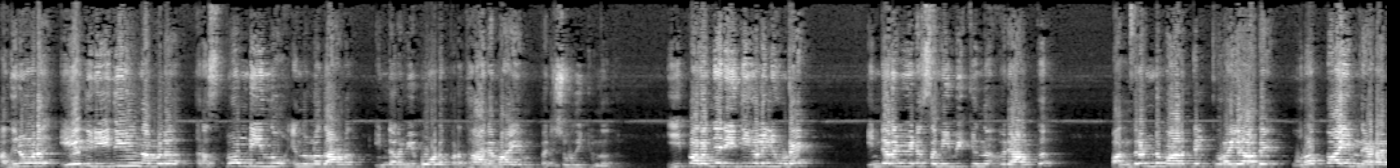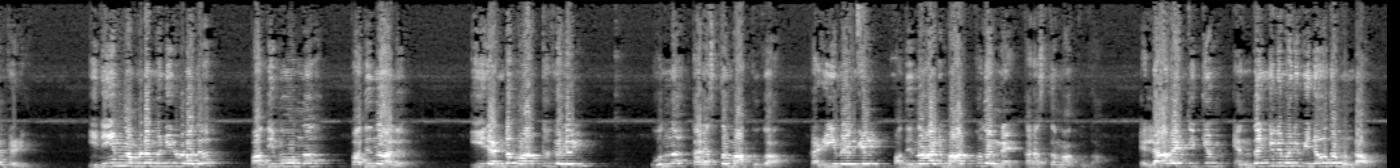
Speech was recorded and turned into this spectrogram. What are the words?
അതിനോട് ഏത് രീതിയിൽ നമ്മൾ റെസ്പോണ്ട് ചെയ്യുന്നു എന്നുള്ളതാണ് ഇന്റർവ്യൂ ബോർഡ് പ്രധാനമായും പരിശോധിക്കുന്നത്. ഈ പറഞ്ഞ രീതികളിലൂടെ ഇന്റർവ്യൂവിനെ സമീപിക്കുന്ന ഒരാൾക്ക് പന്ത്രണ്ട് മാർക്കിൽ കുറയാതെ ഉറപ്പായും നേടാൻ കഴിയും. ഇനിയും നമ്മുടെ മുന്നിലുള്ളത് പതിമൂന്ന് പതിനാല്. ഈ രണ്ട് മാർക്കുകളിൽ ഒന്ന് കരസ്ഥമാക്കുക. കഴിയുമെങ്കിൽ പതിനാല് മാർക്ക് തന്നെ കരസ്ഥമാക്കുക. എല്ലാ വ്യക്തിക്കും എന്തെങ്കിലും ഒരു വിനോദമുണ്ടാവും.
